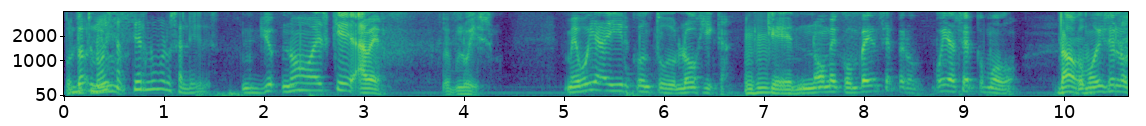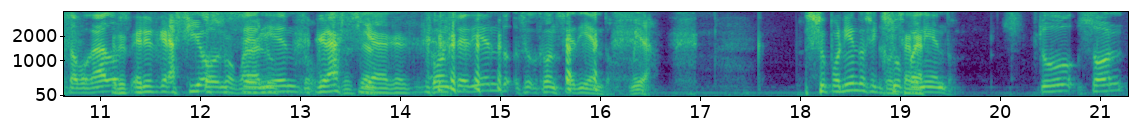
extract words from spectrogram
No, no es hacer números alegres. Yo- no, es que, a ver, Luis, me voy a ir con tu lógica, que no me convence, pero voy a hacer como, No, como dicen los abogados, Eres, eres gracioso, concediendo. Guadalupe. Gracias. O sea, concediendo, concediendo. Mira, Suponiendo sin conceder. Suponiendo. Tú son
